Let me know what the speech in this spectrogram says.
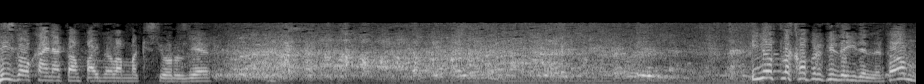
Biz de o kaynaktan faydalanmak istiyoruz diye. İnatla Copperfield'e giderler tamam mı?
